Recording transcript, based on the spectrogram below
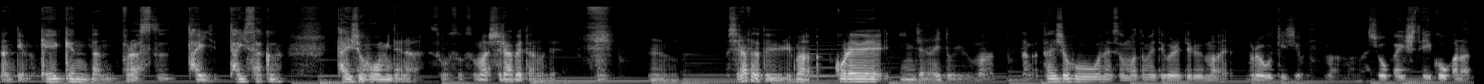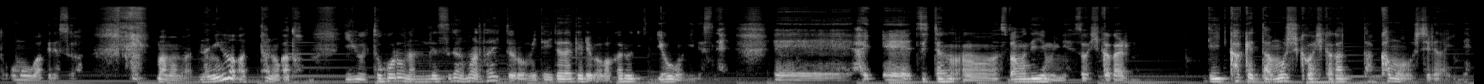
なんていうの、経験談プラス対対策？対処法みたいな、そうそうそう、まあ調べたので、うん、調べたというより、まあ、これいいんじゃないという、まあ、なんか対処法をね、そうまとめてくれてる、まあ、ブログ記事をね、まあまあまあ、紹介していこうかなと思うわけですが、まあまあまあ、何があったのかというところなんですが、まあ、タイトルを見ていただければわかるようにですね、えー、はい、えー、Twitter の、あのー、スパム DM にね、そう、引っかかるりかけた、もしくは引っかかったかもしれないね。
